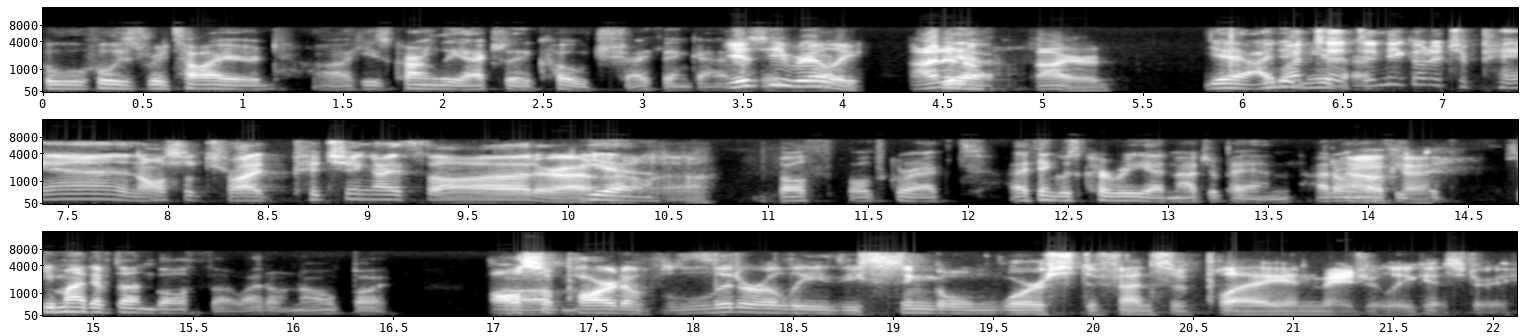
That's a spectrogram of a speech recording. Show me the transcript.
who who's retired. Uh, he's currently actually a coach, I think. at Is he Wake really? I didn't Yeah. know. he was Yeah, I didn't went to, didn't he go to Japan and also tried pitching? I thought, or I, Yeah. I don't know. Both both correct. I think it was Korea, not Japan. I don't know if he Okay. did. He might have done both though. I don't know, but Also Um, part of literally the single worst defensive play in Major League history.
